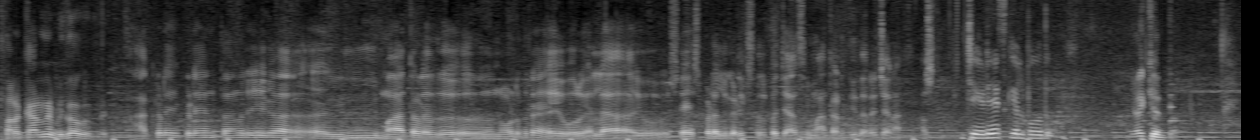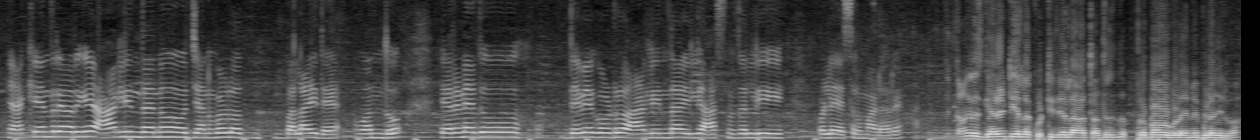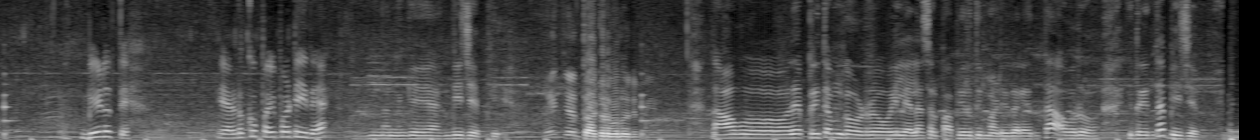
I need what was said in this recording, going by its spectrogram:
ಸರ್ಕಾರನೇ ಬಿದ್ದೋಗುತ್ತೆ. ಆ ಕಡೆ ಈ ಕಡೆ ಅಂತಂದರೆ ಈಗ ಇಲ್ಲಿ ಮಾತಾಡೋದು ನೋಡಿದ್ರೆ ಇವರು ಎಲ್ಲ ಇವರು ಶ್ರೇಯಸ್ ಪಡಲ್ಗಳಿಗೆ ಸ್ವಲ್ಪ ಜಾಸ್ತಿ ಮಾತಾಡ್ತಿದ್ದಾರೆ ಜನ. ಅಷ್ಟು. ಜೆ ಡಿ ಎಸ್ ಗೆಲ್ಬೋದು. ಯಾಕೆ ಅಂತ? ಯಾಕೆಂದರೆ ಅವರಿಗೆ ಆಗ್ಲಿಂದನೂ ಜನಗಳು ಬಲ ಇದೆ. ಒಂದು ಎರಡನೇದು ದೇವೇಗೌಡರು ಆಗ್ಲಿಂದ ಇಲ್ಲಿ ಹಾಸನದಲ್ಲಿ ಒಳ್ಳೆ ಹೆಸರು ಮಾಡವ್ರೆ ಕಾಂಗ್ರೆಸ್ ಗ್ಯಾರಂಟಿ ಎಲ್ಲ ಕೊಟ್ಟಿದೆಯಲ್ಲ ಅಥವಾ ಅದರಿಂದ ಪ್ರಭಾವಗಳು ಏನು ಬೀಳೋದಿಲ್ವಾ? ಬೀಳುತ್ತೆ. ಎರಡಕ್ಕೂ ಪೈಪೋಟಿ ಇದೆ. ನನಗೆ ಬಿ ಜೆ ಪಿ ಯಾಕೆ ಅಂತ ಆ ಕಡೆ ಬರೋದು ನಿಮಗೆ? ನಾವು ಅದೇ ಪ್ರೀತಮ್ ಗೌಡರು ಇಲ್ಲೆಲ್ಲ ಸ್ವಲ್ಪ ಅಭಿವೃದ್ಧಿ ಮಾಡಿದ್ದಾರೆ ಅಂತ ಅವರು ಇದರಿಂದ ಬಿ ಜೆ ಪಿ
